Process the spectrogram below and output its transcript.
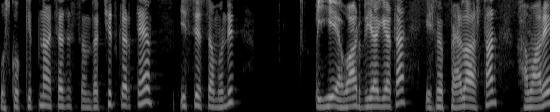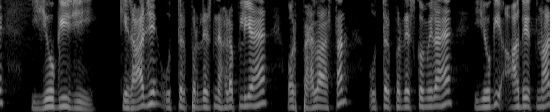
उसको कितना अच्छा से संरक्षित करते हैं, इससे संबंधित ये अवार्ड दिया गया था। इसमें पहला स्थान हमारे योगी जी के राज्य उत्तर प्रदेश ने हड़प लिया है और पहला स्थान उत्तर प्रदेश को मिला है योगी आदित्यनाथ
